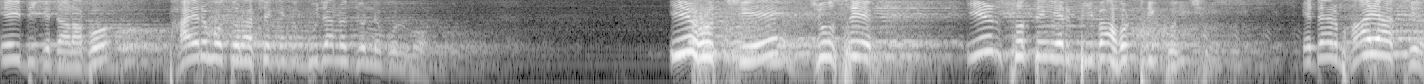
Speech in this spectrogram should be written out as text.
এই দিকে দাঁড়াবো। ভাইয়ের মতন আছে, কিন্তু বোঝানোর জন্য বলব। এ হচ্ছে জোসেফ। এর সাথে এর বিবাহ ঠিক হচ্ছে। এটার ভাই আছে,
